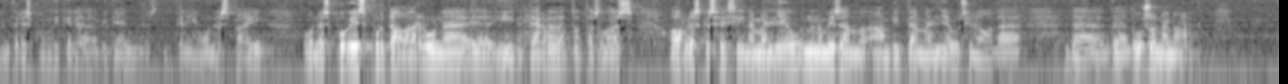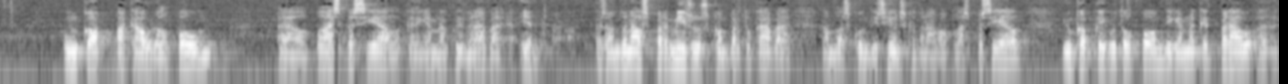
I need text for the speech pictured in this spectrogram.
l'interès públic era evident, es tenia un espai on es pogués portar la runa eh, i de terra de totes les obres que es fessin a Manlleu, no només en àmbit de Manlleu, sinó d'Osona Nord un cop va caure el POUM el pla especial que diguem-ne que li donava i es van donar els permisos com pertocava amb les condicions que donava el pla especial i un cop caigut el POM diguem-ne aquest parau, eh,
